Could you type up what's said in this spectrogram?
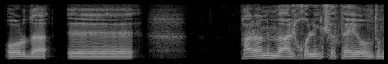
orada e, paranın ve alkolün köpeği oldum.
